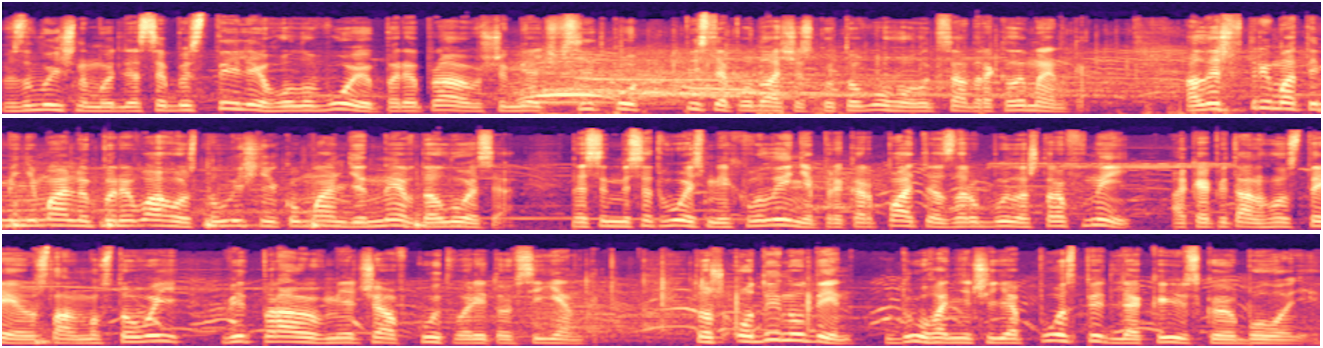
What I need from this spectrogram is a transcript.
в звичному для себе стилі, головою переправивши м'яч в сітку після подачі з кутового Олександра Клименка. Але ж втримати мінімальну перевагу столичній команді не вдалося. На 78-й хвилині Прикарпаття заробила штрафний, а капітан гостей Руслан Мостовий відправив м'яча в кут воріт Овсієнка. Тож 1-1 – друга нічия поспіль для київської оболоні.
